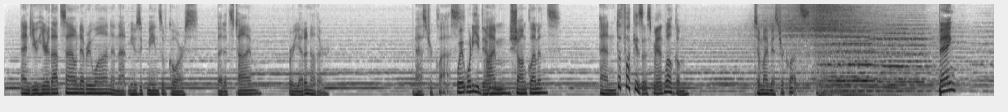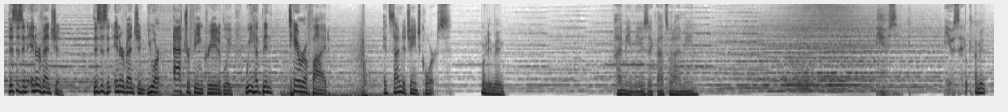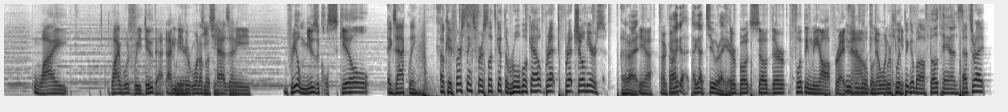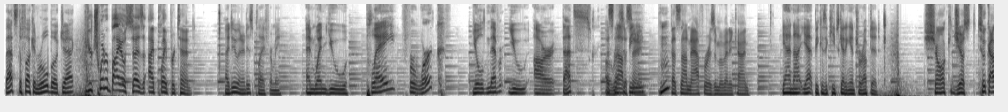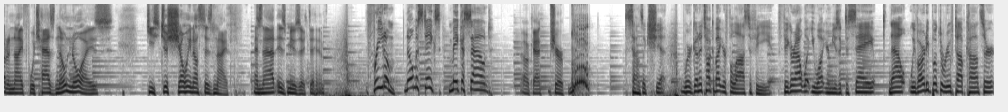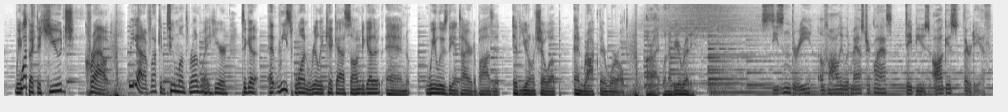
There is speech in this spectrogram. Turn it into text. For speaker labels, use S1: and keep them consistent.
S1: And you hear that sound, everyone, and that music means, of course, that it's time for yet another masterclass.
S2: Wait, what are you doing?
S1: I'm Sean Clements, and
S2: the fuck is this, man?
S1: welcome to my masterclass. Bang! This is an intervention. This is an intervention. You are atrophying creatively. We have been terrified. It's time to change course.
S2: What do you mean?
S1: I mean music, that's what I mean. Music. Music.
S2: I mean, why? Why would we do that? I mean,
S1: We're
S2: neither one of us has
S1: you.
S2: any real musical skill.
S1: Exactly. Okay, first things first, let's get the rule book out. Brett, Brett, show him yours.
S3: All right.
S2: Yeah. Okay.
S3: Oh, I got I got two right here.
S2: They're both so they're flipping me off right
S1: Here's
S2: now.
S1: your rule book.
S2: No one
S1: We're
S2: can-
S1: flipping them off.
S3: both hands.
S1: That's right. That's the fucking rule book, Jack.
S2: Your Twitter bio says I play pretend.
S1: I do, and it is play for me. And when you play for work, you'll never. You are. That's a
S2: That's not a
S1: recipe.
S2: saying.
S1: Hmm?
S2: That's not an aphorism of any kind.
S1: Yeah, not yet because it keeps getting interrupted.
S2: Shonk just took out a knife which has no noise. He's just showing us his knife. And that is music to him.
S1: Freedom, no mistakes. Make a sound.
S2: Okay, sure.
S1: Sounds like shit. We're going to talk about your philosophy. Figure out what you want your music to say. Now, we've already booked a rooftop concert. We
S2: What?
S1: expect a huge crowd. We got a fucking two month runway here to get at least one really kick ass song together, and we lose the entire deposit if you don't show up and rock their world.
S3: All right, whenever you're ready.
S4: Season 3 of Hollywood Masterclass debuts August 30th.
